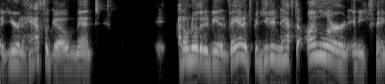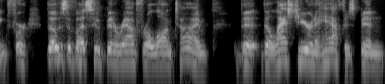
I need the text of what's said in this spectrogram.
a year and a half ago meant I don't know that it'd be an advantage, but you didn't have to unlearn anything. For those of us who've been around for a long time, the the last year and a half has been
